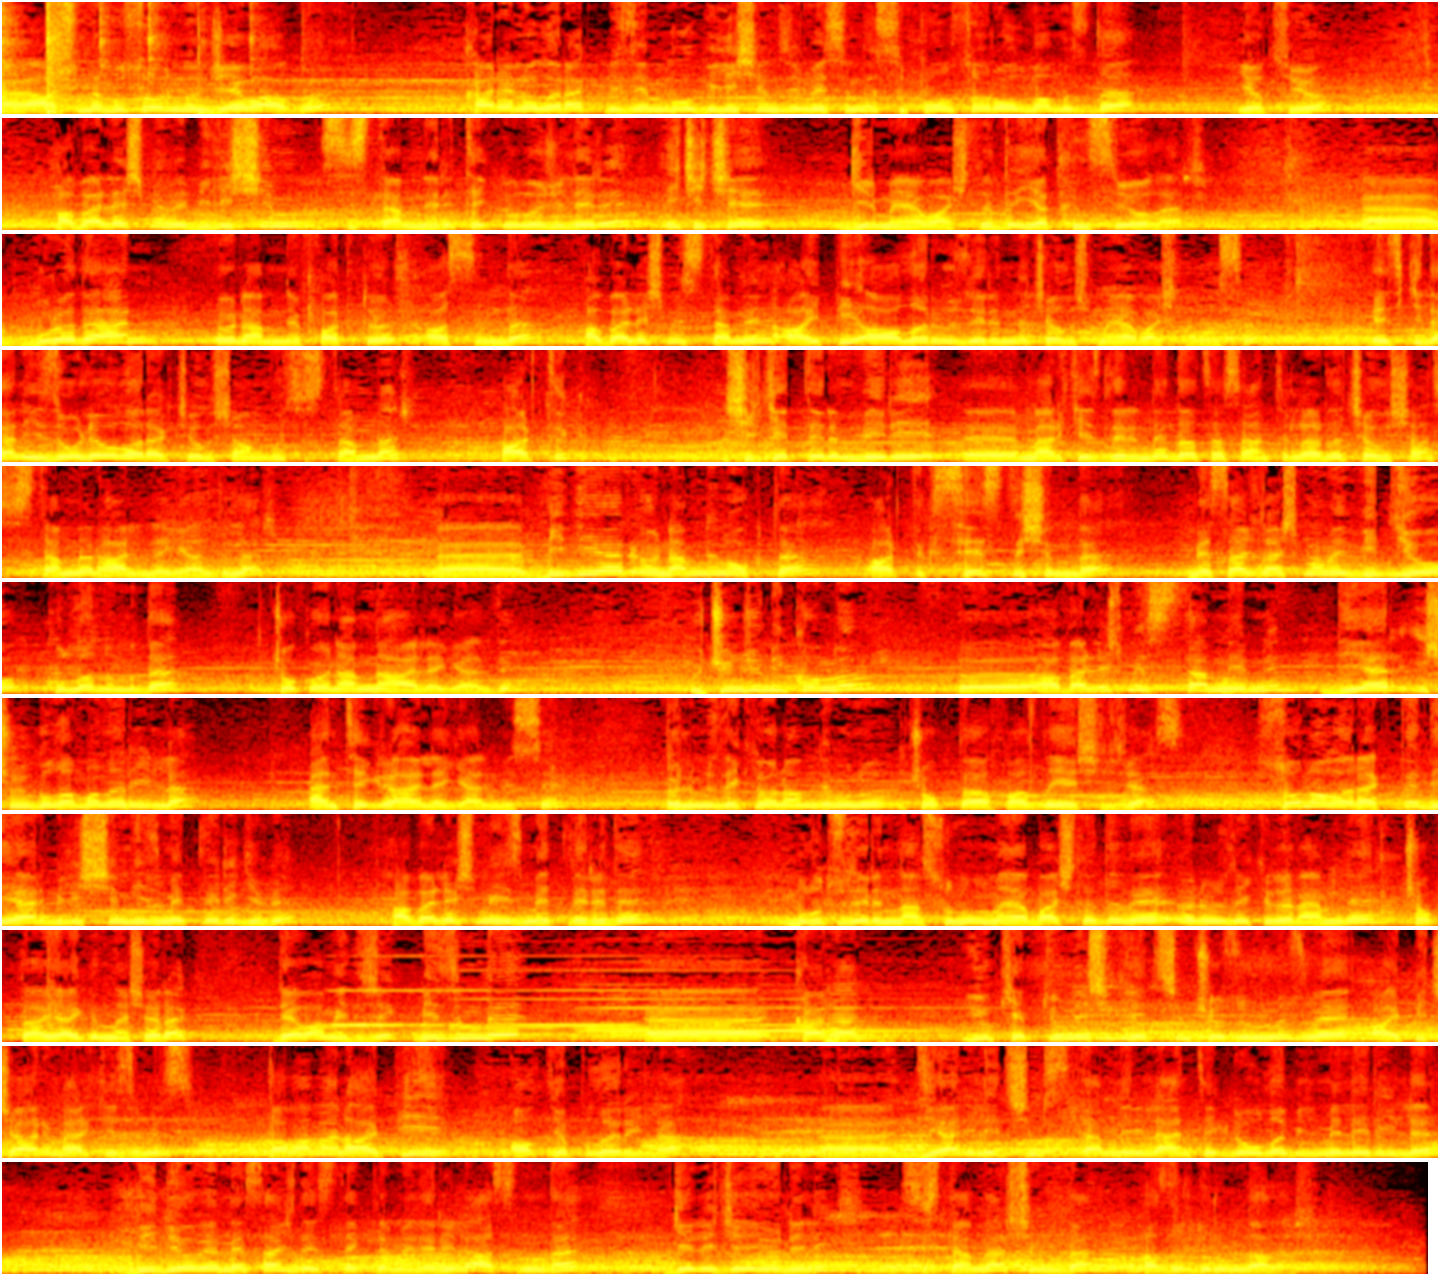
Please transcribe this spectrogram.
Ee, Aslında bu sorunun cevabı Karel olarak bizim bu bilişim zirvesinde sponsor olmamızda yatıyor. Haberleşme ve bilişim sistemleri, teknolojileri iç içe girmeye başladı, yakınsıyorlar. Ee, Burada en önemli faktör aslında haberleşme sistemlerinin IP ağları üzerinde çalışmaya başlaması. Eskiden izole olarak çalışan bu sistemler artık şirketlerin veri e, merkezlerinde, data center'larda çalışan sistemler haline geldiler. Ee, Bir diğer önemli nokta artık ses dışında mesajlaşma ve video kullanımı da çok önemli hale geldi. Üçüncü bir konu e, haberleşme sistemlerinin diğer iş uygulamalarıyla entegre hale gelmesi. Önümüzdeki dönemde bunu çok daha fazla yaşayacağız. Son olarak da diğer bilişim hizmetleri gibi haberleşme hizmetleri de bulut üzerinden sunulmaya başladı ve önümüzdeki dönemde çok daha yaygınlaşarak devam edecek. Bizim de e, Karel UCAP tümleşik iletişim çözümümüz ve IP çağrı merkezimiz tamamen IP altyapılarıyla e, diğer iletişim sistemleriyle entegre olabilmeleriyle video ve mesaj desteklemeleriyle aslında geleceğe yönelik sistemler şimdiden hazır durumdalar.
